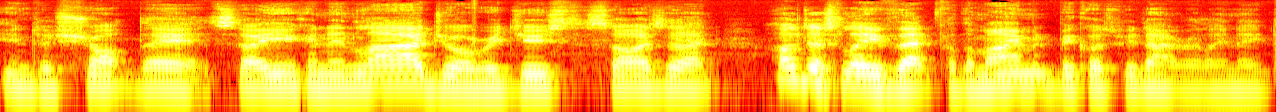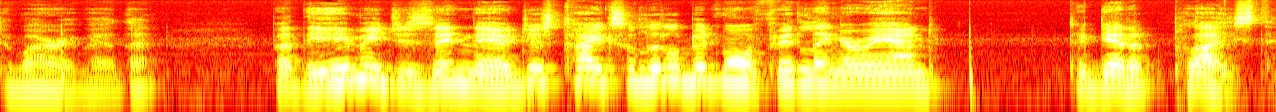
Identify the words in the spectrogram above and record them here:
into shot there. So you can enlarge or reduce the size of that. I'll just leave that for the moment because we don't really need to worry about that. But the image is in there. It just takes a little bit more fiddling around to get it placed.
